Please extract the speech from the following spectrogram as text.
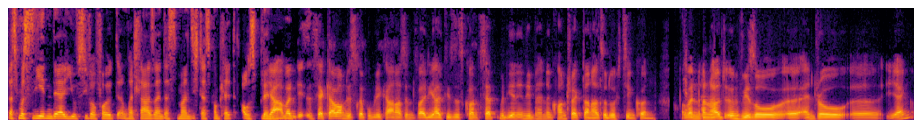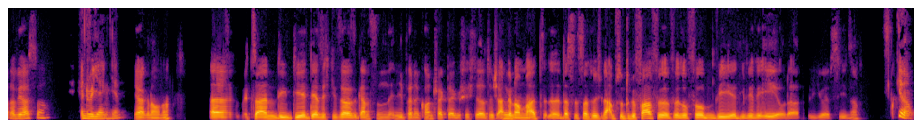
Das muss jedem, der UFC verfolgt, irgendwann klar sein, dass man sich das komplett ausblendet. Ja, aber ist ja klar, warum das Republikaner sind, weil die halt dieses Konzept mit ihren Independent Contract dann halt so durchziehen können. Und ja. wenn dann halt irgendwie so äh, Andrew äh, Yang, oder wie heißt er? Andrew Yang, ja. Ja, genau, ne? Äh, mit seinen, die, die, der sich dieser ganzen Independent Contractor Geschichte natürlich angenommen hat, äh, das ist natürlich eine absolute Gefahr für, für so Firmen wie die WWE oder die UFC, ne? Genau.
